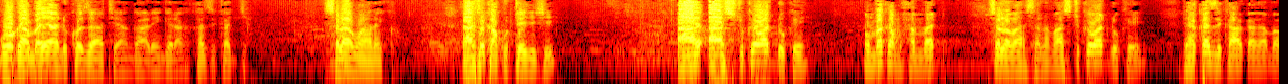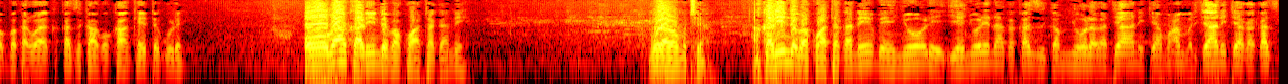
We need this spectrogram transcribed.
gwogamba yandikoze atya ng'alengera akakazi kajja? Salaamu aleikum ate kakutta ekiki asituke wadduke omubaka muhammad alaihi wasallam asituke wadduke tekakazi kakagamba abubakar kakazi kako kankeetegule oba akalinde bakwatagane. Mulaba mutya? Akalinde bakwatagane benyole yenyole n'akakazi kamunyola katyani kya muhammad kyani kyakakazi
